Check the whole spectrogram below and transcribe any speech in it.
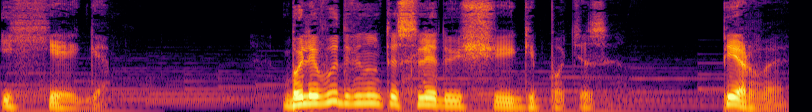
и Хейга. Были выдвинуты следующие гипотезы. Первое.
